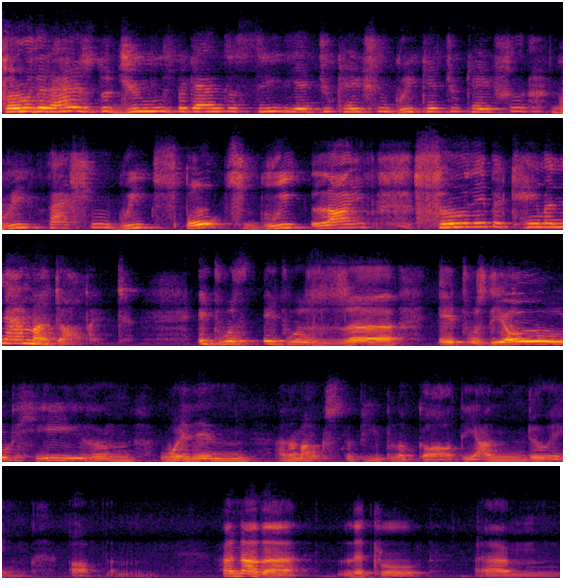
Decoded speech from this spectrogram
So that as the Jews began to see the education, Greek education, Greek fashion, Greek sports, Greek life, so they became enamored of it. It was, it was, uh, it was the old heathen within and amongst the people of God, the undoing of them. Another little um,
